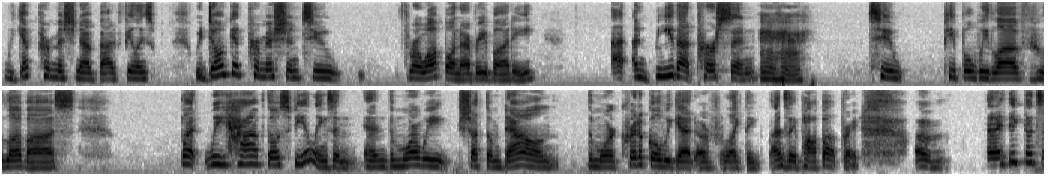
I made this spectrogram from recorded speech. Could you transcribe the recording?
we get permission to have bad feelings. We don't get permission to throw up on everybody and be that person mm-hmm. to people we love who love us. But we have those feelings, and and the more we shut them down, the more critical we get of like they as they pop up, right? Um, and I think that's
